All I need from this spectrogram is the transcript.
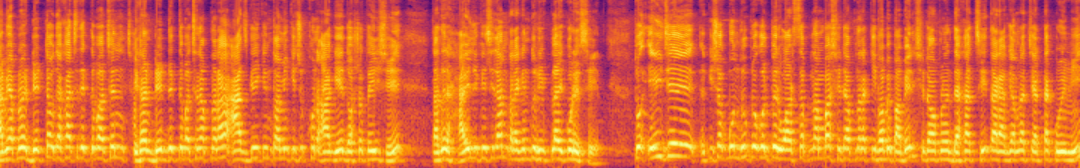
আমি আপনার ডেটটাও দেখাচ্ছি, দেখতে পাচ্ছেন? এখানে ডেট দেখতে পাচ্ছেন আপনারা। আজকেই কিন্তু আমি কিছুক্ষণ আগে, দশটা তেইশে, তাদের হাই লিখেছিলাম, তারা কিন্তু রিপ্লাই করেছে। তো এই যে কৃষক বন্ধু প্রকল্পের হোয়াটসঅ্যাপ নাম্বার সেটা আপনারা কীভাবে পাবেন সেটা আপনাদের দেখাচ্ছি। তার আগে আমরা চ্যাটটা করে নিই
